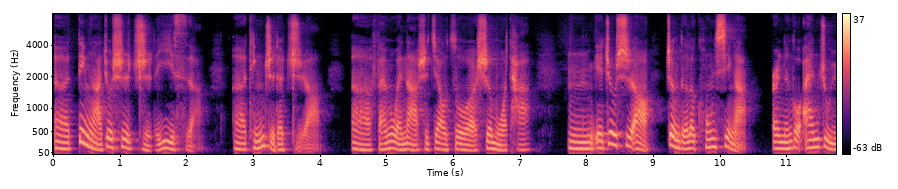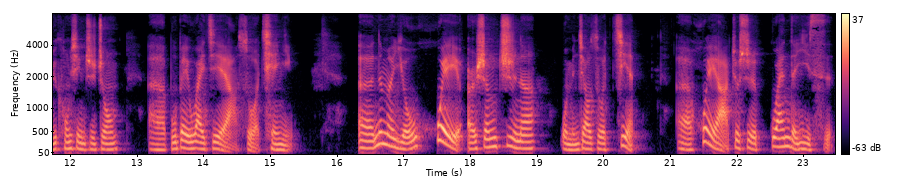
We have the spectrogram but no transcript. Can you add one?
呃，定啊就是止的意思啊，呃，停止的止啊，呃，梵文啊是叫做奢摩他，嗯，也就是啊证得了空性啊，而能够安住于空性之中，呃，不被外界啊所牵引，呃，那么由慧而生智呢，我们叫做见。呃，慧啊，就是观的意思，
